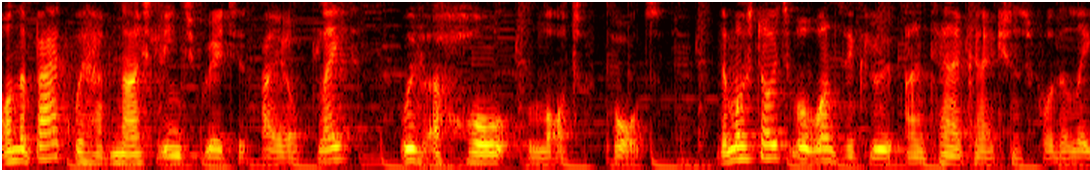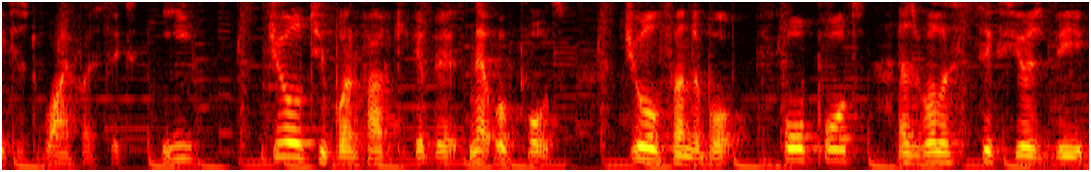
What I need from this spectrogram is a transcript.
On the back we have nicely integrated I.O. plate with a whole lot of ports. The most notable ones include antenna connections for the latest Wi-Fi 6E, dual 2.5 gigabit network ports, dual Thunderbolt 4 ports, as well as 6 USB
